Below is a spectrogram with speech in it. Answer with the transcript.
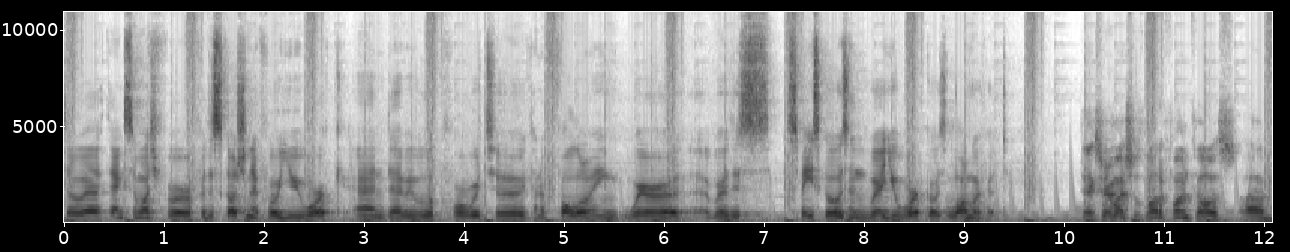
So uh, thanks so much for, for discussion and for your work, and uh, we will look forward to kind of following where uh, where this space goes and where your work goes along with it. Thanks very much. It was a lot of fun, fellas. Um,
